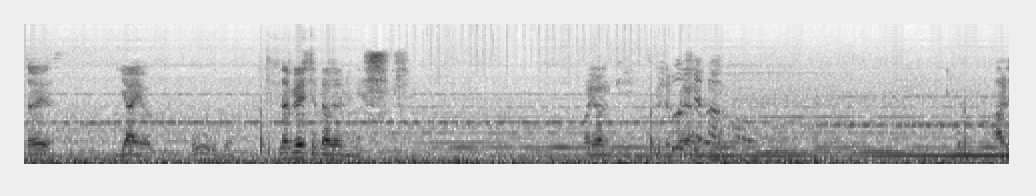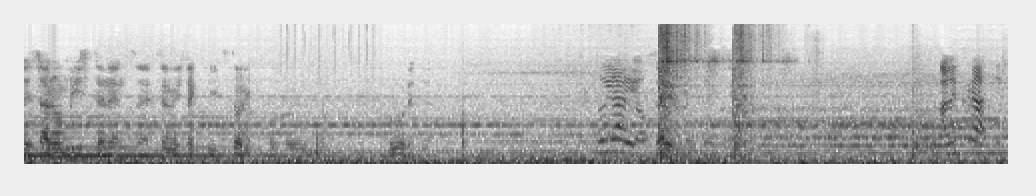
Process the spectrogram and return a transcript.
To jest jajo? Kurde. Zabierzcie to ode mnie. Pająki, słyszę Proszę pająki. Ale zarąbiste ręce. Chcę mieć taki stolik w pokoju. Kurde. To jajo, save no. ale kraty.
